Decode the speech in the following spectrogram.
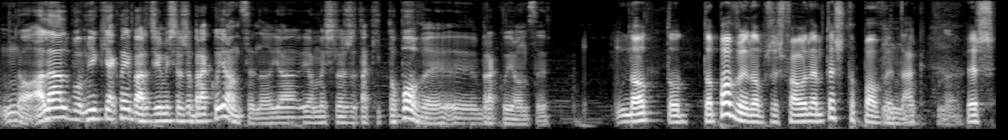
No, ale albumik jak najbardziej myślę, że brakujący. No, ja, ja myślę, że taki topowy yy, brakujący. No to topowy, no przecież VNM też topowy, No, tak? No. Wiesz,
